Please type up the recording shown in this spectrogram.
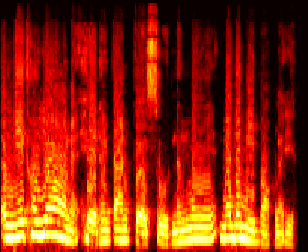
ตรงนี้เขาย่อเนี่ย เหตุแห่งการเกิดสูตรนั้นไม่ไม่ได้มีบอกละเอียด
